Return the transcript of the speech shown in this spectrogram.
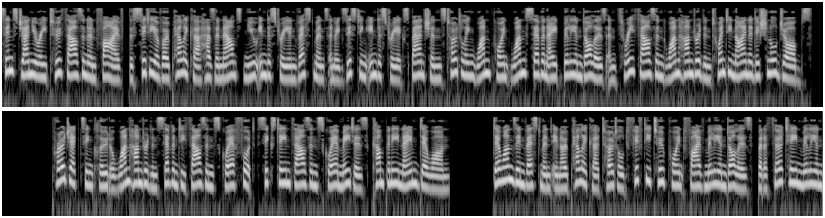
Since January 2005, the city of Opelika has announced new industry investments and existing industry expansions totaling $1.178 billion and 3,129 additional jobs. Projects include a 170,000 square foot 16,000 square meters company named Daewon. Daewon's investment in Opelika totaled $52.5 million, but a $13 million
